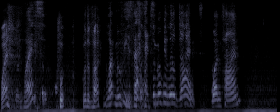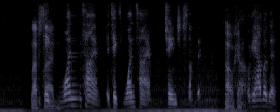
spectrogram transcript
What? what? What the fuck? What movie is that? It's the movie little giants one time Left side. one time it takes one time to change something Oh, okay. Oh. okay how about this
